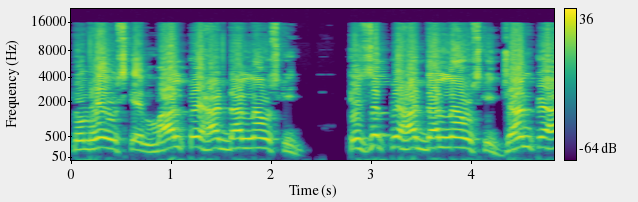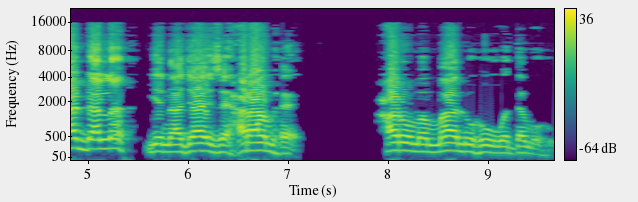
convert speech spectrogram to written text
تمہیں اس کے مال پہ ہاتھ ڈالنا، اس کی عزت پہ ہاتھ ڈالنا، اس کی جان پہ ہاتھ ڈالنا، یہ ناجائز حرام ہے۔ حرم مالہ و دمہ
